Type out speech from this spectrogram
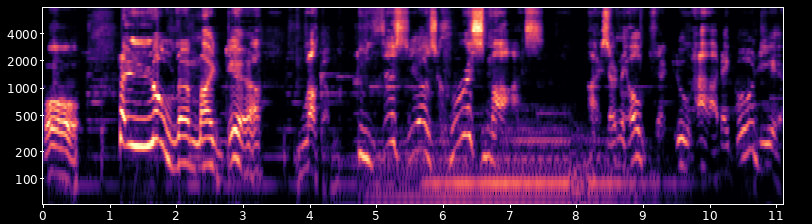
Ho. Hello there, my dear. Welcome this year's Christmas. I certainly hope that you had a good year.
